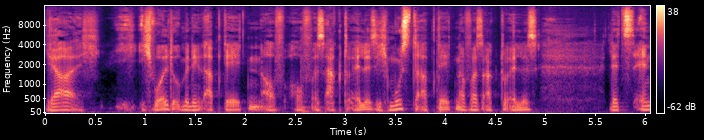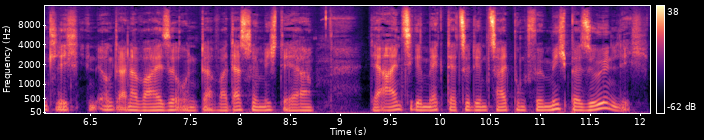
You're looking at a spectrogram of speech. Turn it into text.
ja, ich, ich, ich wollte unbedingt updaten auf, auf was Aktuelles. Ich musste updaten auf was Aktuelles. Letztendlich in irgendeiner Weise. Und da war das für mich der, der einzige Mac, der zu dem Zeitpunkt für mich persönlich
